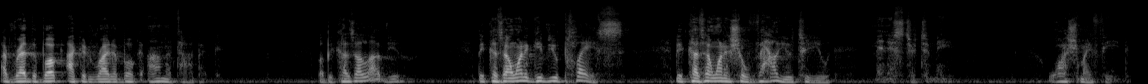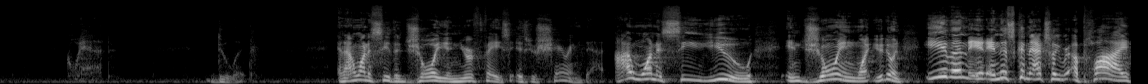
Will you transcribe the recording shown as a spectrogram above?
I've read the book. I could write a book on the topic. But because I love you, because I want to give you place, because I want to show value to you. Minister to me. Wash my feet. Go ahead. Do it. And I want to see the joy in your face as you're sharing that. I want to see you enjoying what you're doing. Even, in, and this can actually apply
